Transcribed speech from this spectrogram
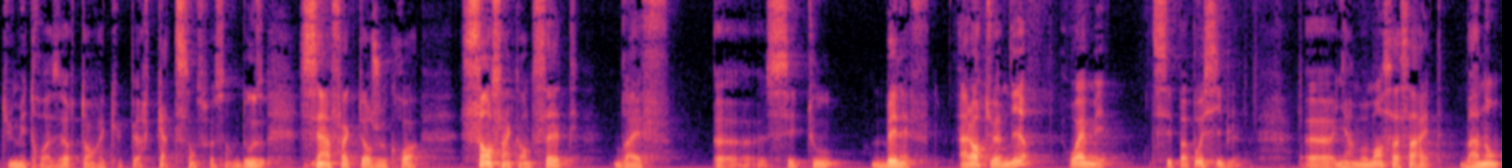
tu mets 3 heures, tu en récupères 472. C'est un facteur, je crois, 157. Bref, c'est tout bénéf. Alors tu vas me dire, ouais, mais c'est pas possible. Euh, il y a un moment, ça s'arrête. Ben non,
